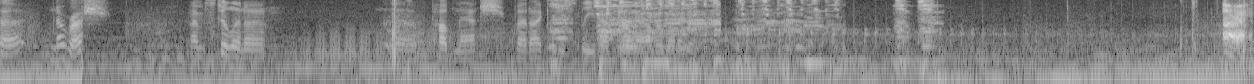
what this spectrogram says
Uh, no rush. I'm still in a, a pub match, but I can just leave after an hour or whatever. Alright.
